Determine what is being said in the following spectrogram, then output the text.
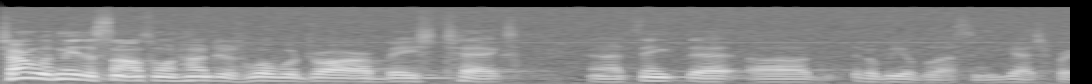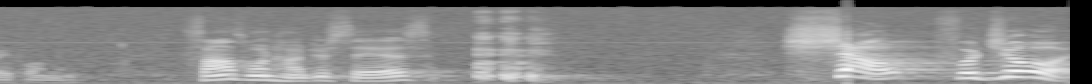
Turn with me to Psalms 100 is where we'll draw our base text. And I think that uh, it'll be a blessing. You guys pray for me. Psalms 100 says, Shout for joy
